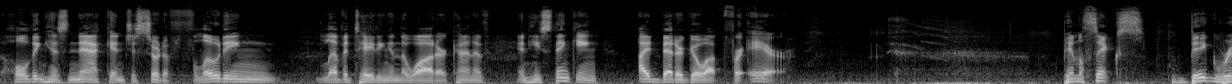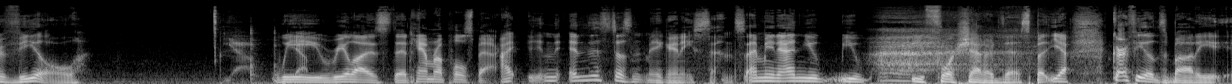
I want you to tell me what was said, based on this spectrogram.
holding his neck and just sort of floating, levitating in the water, kind of. And he's thinking, I'd better go up for air. Panel six, big reveal. Yeah. we realize that Camera pulls back. I and, and this doesn't make any sense. I mean, and you you you foreshadowed this, but yeah, Garfield's body,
